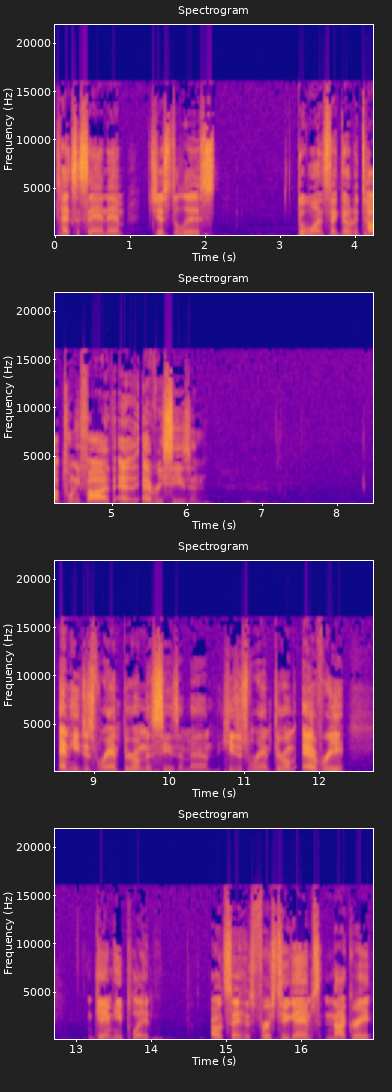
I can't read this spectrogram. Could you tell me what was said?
Texas A&M, just to list the ones that go to top 25 every season. And he just ran through them this season, man. He just ran through them every game he played. I would say his first two games not great.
